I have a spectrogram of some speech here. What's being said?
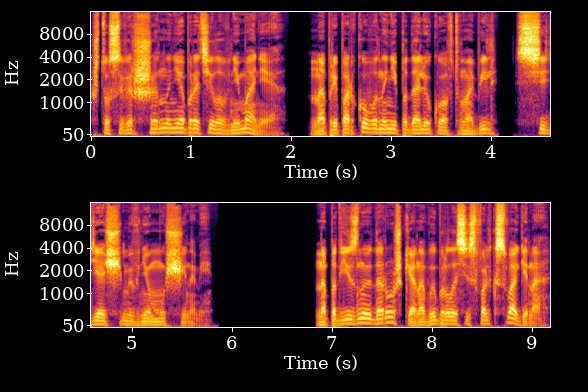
что совершенно не обратила внимания на припаркованный неподалеку автомобиль с сидящими в нем мужчинами. На подъездной дорожке она выбралась из «Фольксвагена»,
